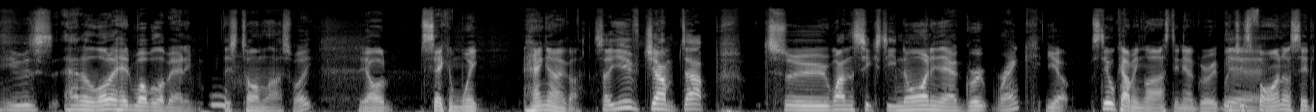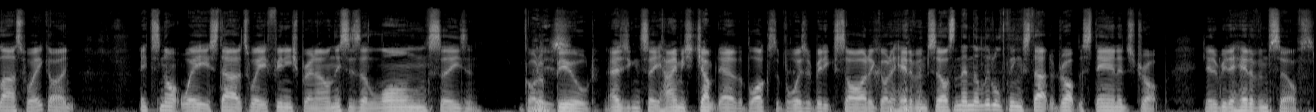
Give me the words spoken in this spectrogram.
He was had a lot of head wobble about him this time last week. The old second week hangover. So you've jumped up to 169 in our group rank. Yep. Still coming last in our group, which is Yeah. fine. I said last week, I it's not where you start, it's where you finish, Breno, and this is a long season. Got It to is. build. As you can see, Hamish jumped out of the blocks. The boys are a bit excited, got ahead of themselves, and then the little things start to drop. The standards drop. Get a bit ahead of themselves.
